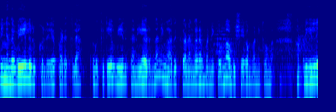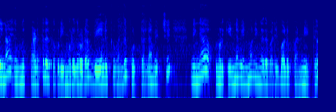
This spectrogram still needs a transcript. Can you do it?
நீங்கள் அந்த வேல் இருக்கும் இல்லையா படத்தில் உங்ககிட்டயே வேல் தனியாக இருந்தால் நீங்கள் அதுக்கு அலங்காரம் பண்ணிக்கோங்க அபிஷேகம் பண்ணிக்கோங்க. அப்படி இல்லைன்னா உங்கள் படத்தில் இருக்கக்கூடிய முருகரோட வேலுக்கு வந்து பொட்டெல்லாம் வச்சு நீங்கள் உங்களுக்கு என்ன வேணுமோ நீங்கள் அதை வழிபாடு பண்ணிவிட்டு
